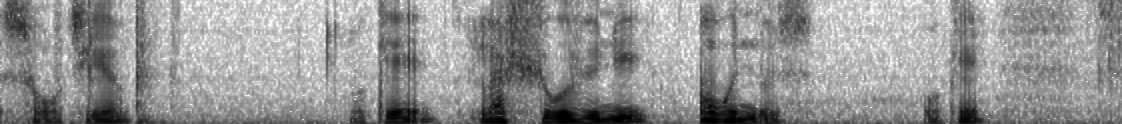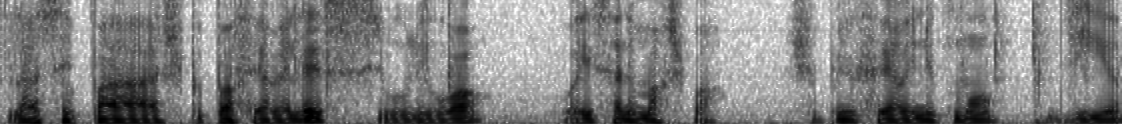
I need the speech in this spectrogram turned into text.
sortir. Ok. Là je suis revenu en Windows. Ok. Là c'est pas. Je peux pas faire ls si vous voulez voir. Vous voyez ça ne marche pas je peux faire uniquement dire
